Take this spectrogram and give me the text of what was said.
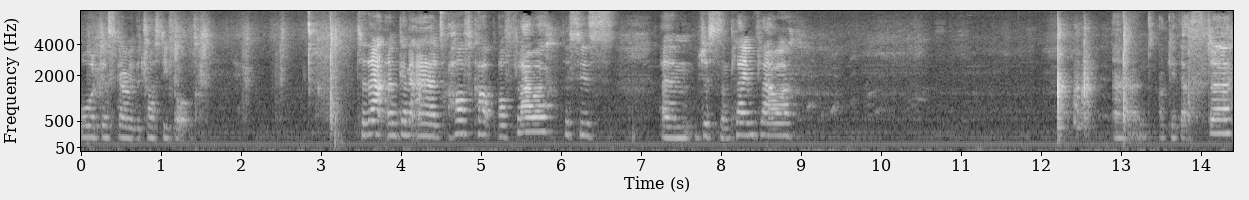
or just go with the trusty fork. To that I'm going to add half cup of flour. This is um, just some plain flour. And I'll give that a stir.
